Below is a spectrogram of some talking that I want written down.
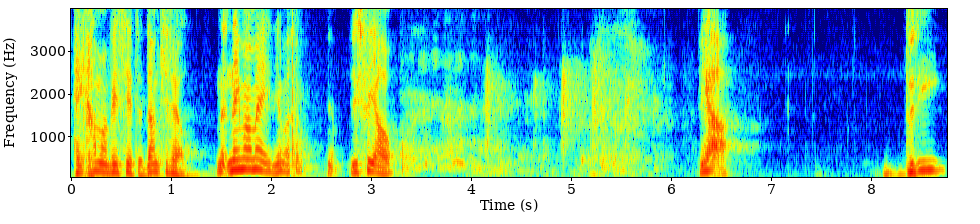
hey, ga maar weer zitten, dankjewel. Neem maar mee. Mag, ja, die is voor jou. Ja. Drie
